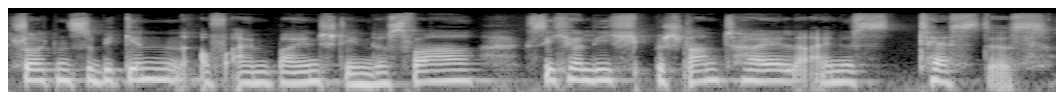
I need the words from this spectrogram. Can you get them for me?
sollten zu Beginn auf einem Bein stehen. Das war sicherlich Bestandteil eines Testes.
